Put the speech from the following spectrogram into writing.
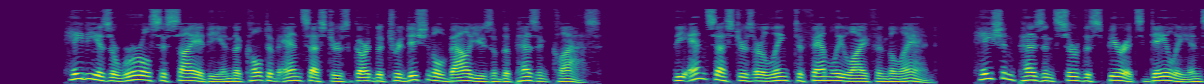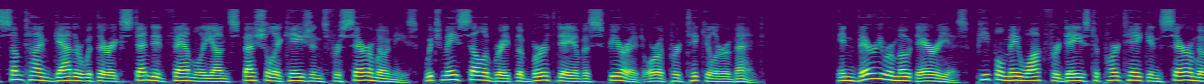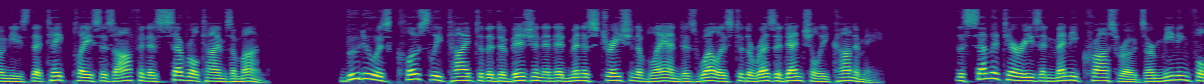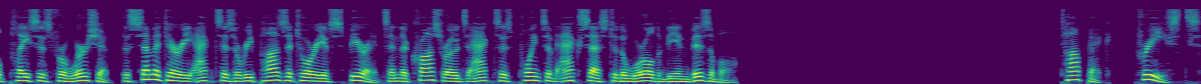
Haiti is a rural society and the cult of ancestors guard the traditional values of the peasant class. The ancestors are linked to family life and the land. Haitian peasants serve the spirits daily and sometime gather with their extended family on special occasions for ceremonies, which may celebrate the birthday of a spirit or a particular event. In very remote areas, people may walk for days to partake in ceremonies that take place as often as several times a month. Voodoo is closely tied to the division and administration of land as well as to the residential economy. The cemeteries and many crossroads are meaningful places for worship. The cemetery acts as a repository of spirits and the crossroads acts as points of access to the world of the invisible. Topic: Priests.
